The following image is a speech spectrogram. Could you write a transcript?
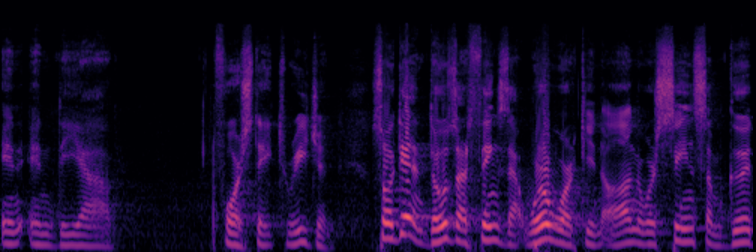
in, in the uh, four states region. So again, those are things that we're working on. We're seeing some good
